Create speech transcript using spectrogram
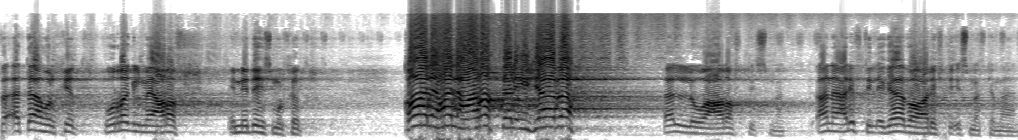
فأتاه الخضر والراجل ما يعرفش إن ده اسمه الخضر. قال هل عرفت الإجابة؟ قال له وعرفت اسمك. أنا عرفت الإجابة وعرفت اسمك كمان.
